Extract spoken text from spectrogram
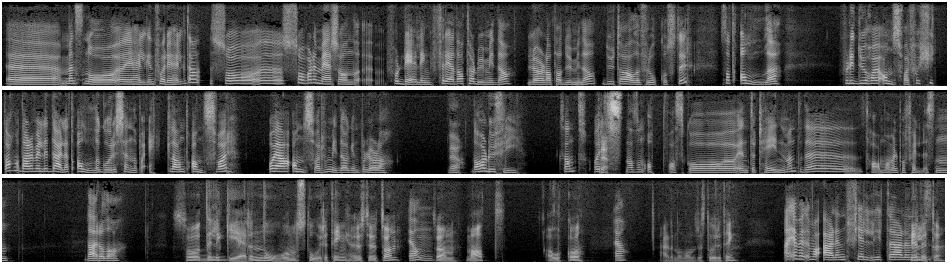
Eh, mens nå i helgen forrige helg, da, så, uh, så var det mer sånn uh, fordeling. Fredag tar du middag, lørdag tar du middag, du tar alle frokoster. Sånn at alle fordi du har jo ansvar for hytta, og da er det veldig deilig at alle går og kjenner på et eller annet ansvar. Og jeg har ansvar for middagen på lørdag. Ja. Da har du fri. Ikke sant? Og Ja. resten av sånn oppvask og entertainment, det tar man vel på fellesen der og da. Så delegere noen store ting, høres det ut som. Ja. Mm. Sånn mat, alko. Ja. Er det noen andre store ting? Nei, jeg vet, hva, er det en fjellhytte? Er det, en, Fjellhytte.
